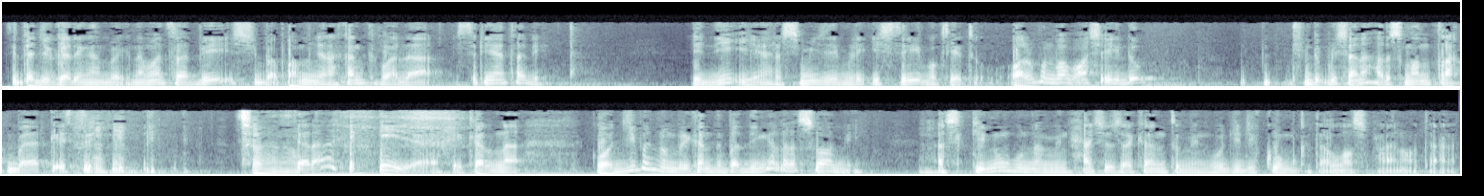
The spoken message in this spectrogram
Tidak juga dengan baik nama tetapi si bapak menyerahkan kepada istrinya tadi. Ini ia resmi jadi milik istri waktu itu. Walaupun bapak masih hidup hidup di sana harus kontrak bayar ke istri. Sekarang iya, karena kewajiban memberikan tempat tinggal adalah suami. Askinuhunna min haitsu sakantum min wujudikum kata Allah Subhanahu wa taala.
